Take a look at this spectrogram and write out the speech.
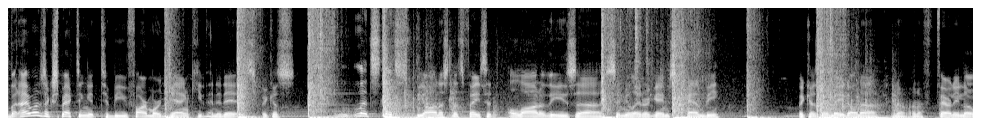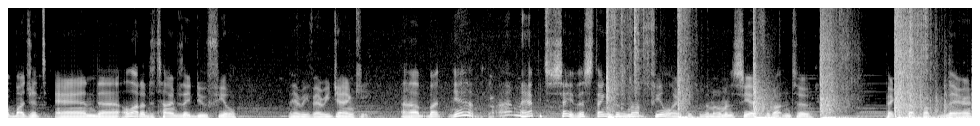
but I was expecting it to be far more janky than it is because let's let's be honest, let's face it, a lot of these uh, simulator games can be because they're made on a you know on a fairly low budget and uh, a lot of the times they do feel very very janky. Uh, but yeah, I'm happy to say this thing does not feel like it at the moment. See, I've forgotten to pick stuff up there.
